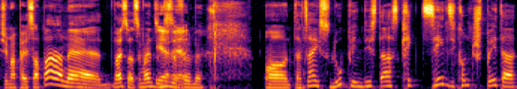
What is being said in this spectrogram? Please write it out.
Je m'appelle Sapin, äh, weißt du was ich meine? So Ja, diese ja. Filme. Und dann sage ich Lupin, dies, das, kriegt zehn Sekunden später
